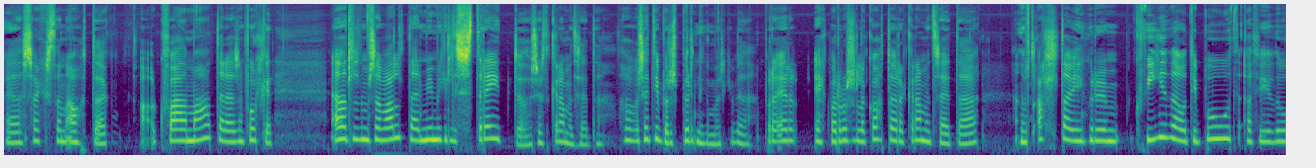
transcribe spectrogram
eða 16-8 hvað mataræði sem fólk er eða til dæmis að valda er mjög mikil streitu að þú sért græmyndsæta þá set ég bara spurningamarki við það bara er eitthvað rosalega gott að vera græmyndsæta en þú ert alltaf í einhverjum kvíða út í búð af því þú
